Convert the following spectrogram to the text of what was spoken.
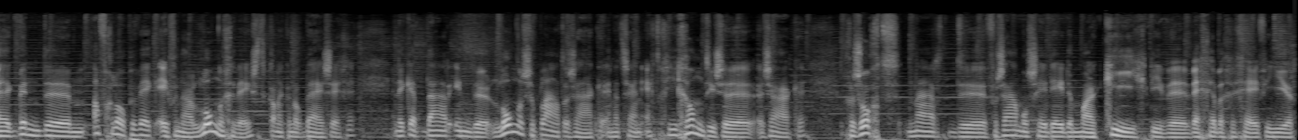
Eh, ik ben de afgelopen week even naar Londen geweest, kan ik er nog bij zeggen. En ik heb daar in de Londense platenzaken, en het zijn echt gigantische zaken, gezocht naar de verzamel-CD, de Marquis, die we weg hebben gegeven hier.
